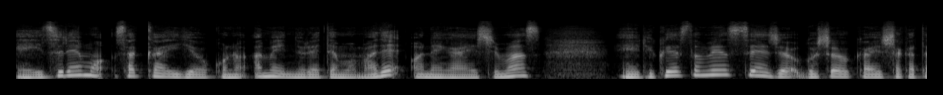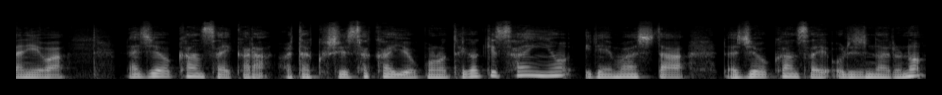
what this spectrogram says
え、いずれも坂井良子の雨に濡れてもまでお願いします、え、リクエストメッセージをご紹介した方には、ラジオ関西から私坂井良子の手書きサインを入れました。ラジオ関西オリジナルの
